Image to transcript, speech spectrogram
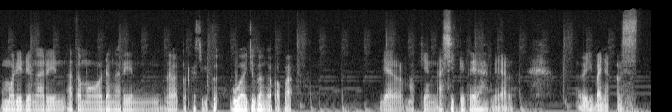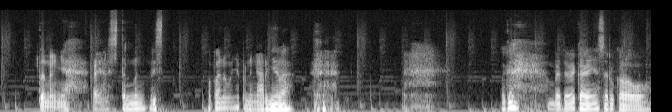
Mau didengarin atau mau dengerin lewat podcast juga gue juga nggak apa-apa. Biar makin asik gitu ya biar lebih banyak list tenangnya. Eh list tenang list apa namanya pendengarnya lah. Oke, okay, btw kayaknya seru kalau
